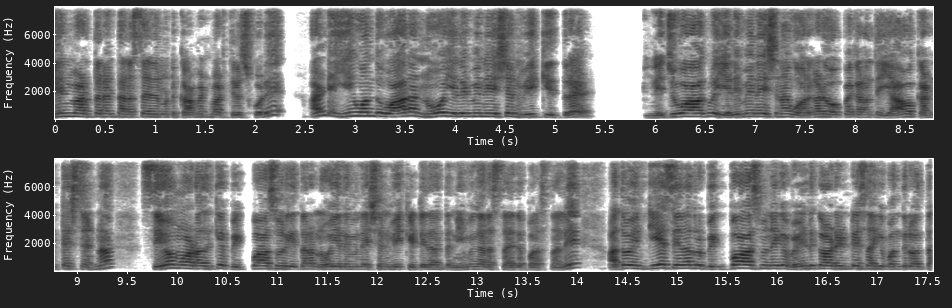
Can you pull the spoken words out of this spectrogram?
ಚೇಂಜ್ ಮಾಡ್ತಾರೆ ಅಂತ ಅನಿಸ್ತಾ ಇದೆ ಕಾಮೆಂಟ್ ಮಾಡಿ ತಿಳಿಸ್ಕೊಡಿ. ಅಂಡ್ ಈ ಒಂದು ವಾರ ನೋ ಎಲಿಮಿನೇಷನ್ ವೀಕ್ ಇದ್ರೆ ನಿಜವಾಗ್ಲೂ ಎಲಿಮಿನೇಷನ್ ಆಗಿ ಹೊರಗಡೆ ಹೋಗ್ಬೇಕಂತ ಯಾವ ಕಂಟೆಸ್ಟೆಂಟ್ನ ಸೇವ್ ಮಾಡೋದಕ್ಕೆ ಬಿಗ್ ಬಾಸ್ ಅವ್ರಿಗೆ ಈ ತರ ನೋ ಎಲಿಮಿನೇಷನ್ ವೀಕ್ ಇಟ್ಟಿದೆ ಅಂತ ನಿಮಗೆ ಅನಿಸ್ತಾ ಇದೆ ಪರ್ಸನಲಿ ಅಥವಾ ಇನ್ ಕೇಸ್ ಏನಾದ್ರು ಬಿಗ್ ಬಾಸ್ ಮನೆಗೆ ವೈಲ್ಡ್ ಕಾರ್ಡ್ ಎಂಟ್ರೀಸ್ ಆಗಿ ಬಂದಿರುವಂತ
